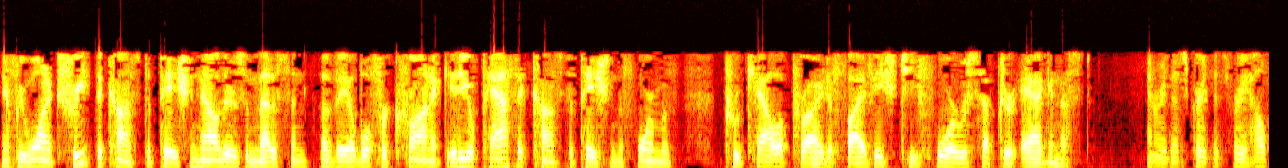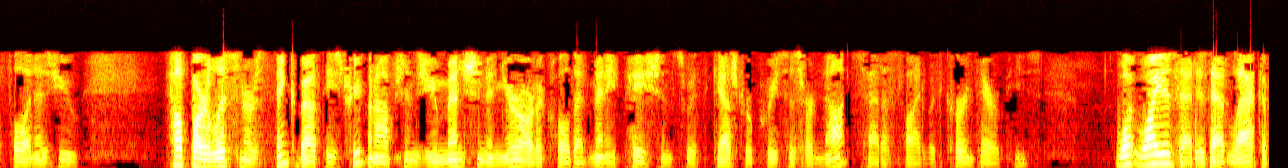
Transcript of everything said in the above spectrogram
If we want to treat the constipation, now there's a medicine available for chronic idiopathic constipation in the form of prucalopride, a 5-HT4 receptor agonist. Henry, that's great. That's very helpful. And as you help our listeners think about these treatment options, you mentioned in your article that many patients with gastroparesis are not satisfied with current therapies. What, why is that? Is that lack of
